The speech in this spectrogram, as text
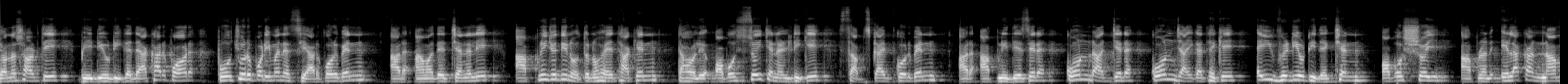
জনস্বার্থে ভিডিওটিকে দেখার পর প্রচুর পরিমাণে শেয়ার করবেন। আর আমাদের চ্যানেলে আপনি যদি নতুন হয়ে থাকেন, তাহলে অবশ্যই চ্যানেলটিকে সাবস্ক্রাইব করবেন। আর আপনি দেশের কোন রাজ্যের কোন জায়গা থেকে এই ভিডিওটি দেখছেন, অবশ্যই আপনার এলাকার নাম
